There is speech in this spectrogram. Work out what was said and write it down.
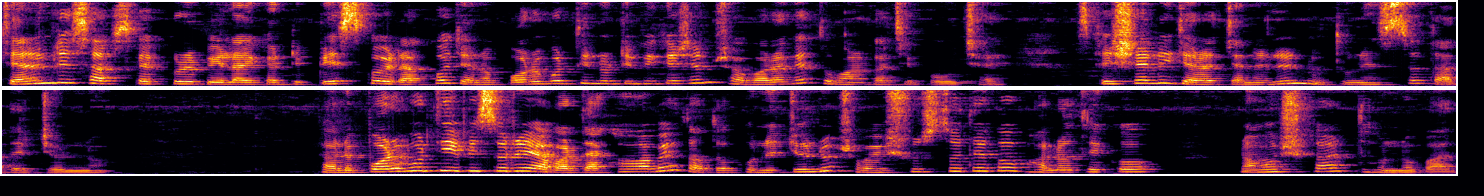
চ্যানেলটি সাবস্ক্রাইব করে বেল আইকনটি প্রেস করে রাখো যেন পরবর্তী নোটিফিকেশন সবার আগে তোমার কাছে পৌঁছায় স্পেশালি যারা চ্যানেলে নতুন এসছো তাদের জন্য। তাহলে পরবর্তী এপিসোডে আবার দেখা হবে। ততক্ষণের জন্য সবাই সুস্থ থেকো, ভালো থেকো। নমস্কার, ধন্যবাদ।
